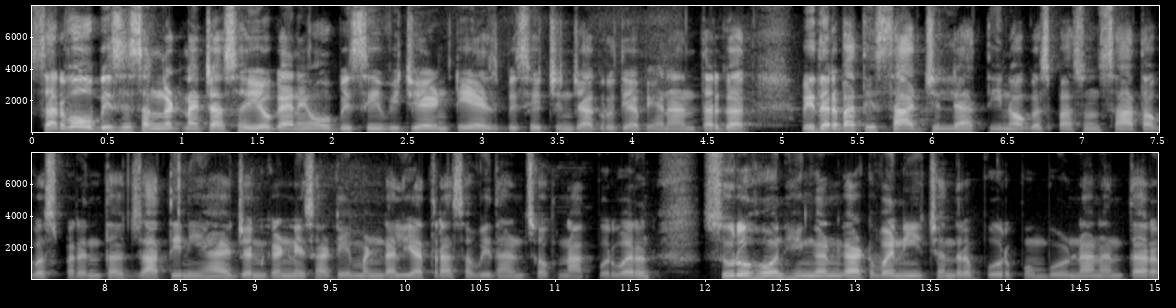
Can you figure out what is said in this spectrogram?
सर्व ओबीसी संघटनाच्या सहयोगाने ओबीसी बी एसबीसी जनजागृती अभियानांतर्गत विदर्भातील सात जिल्ह्यात तीन ऑगस्टपासून सात ऑगस्टपर्यंत जातीनिहाय जनगणनेसाठी मंडल यात्रा संविधान चौक नागपूरवरून सुरू होऊन हिंगणघाट वणी चंद्रपूर पोंभुर्णा नंतर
